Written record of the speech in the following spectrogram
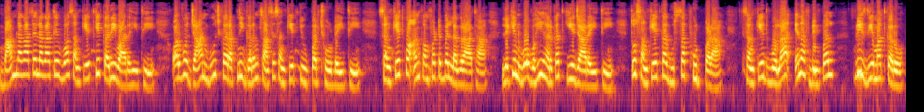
बाम लगाते लगाते वह संकेत के करीब आ रही थी और वो जानबूझकर अपनी गर्म साँसें संकेत के ऊपर छोड़ रही थी। संकेत को अनकंफर्टेबल लग रहा था, लेकिन वो वही हरकत किए जा रही थी। तो संकेत का गुस्सा फूट पड़ा। संकेत बोला इनफ डिम्पल प्लीज़ ये मत करो।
